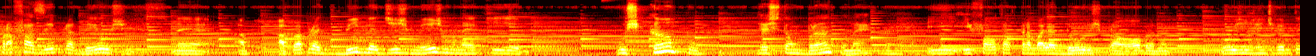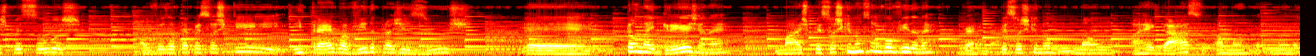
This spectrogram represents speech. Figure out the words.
para fazer para Deus, né? A, a própria Bíblia diz mesmo, né, que os campos já estão brancos, né? E, e falta trabalhadores para a obra, né? Hoje a gente vê muitas pessoas, às vezes até pessoas que entregam a vida para Jesus, estão é, na igreja, né? Mas pessoas que não são envolvidas, né? Verdade. Pessoas que não, não arregaçam a manga, manga,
